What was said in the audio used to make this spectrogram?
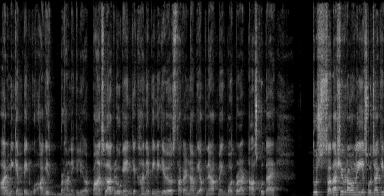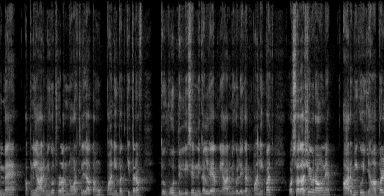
आर्मी कैंपेन को आगे बढ़ाने के लिए। और पाँच लाख लोग हैं, इनके खाने पीने की व्यवस्था करना भी अपने आप में एक बहुत बड़ा टास्क होता है। तो सदाशिव राव ने यह सोचा कि मैं अपनी आर्मी को थोड़ा नॉर्थ ले जाता हूँ, पानीपत की तरफ़। तो वो दिल्ली से निकल गए अपनी आर्मी को लेकर पानीपत और सदाशिव राव ने आर्मी को यहाँ पर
